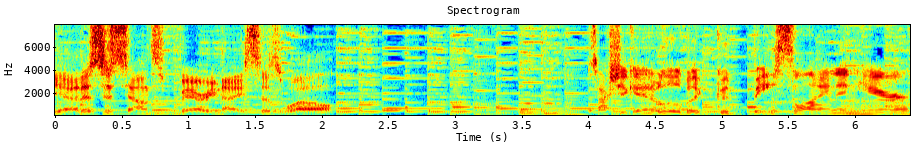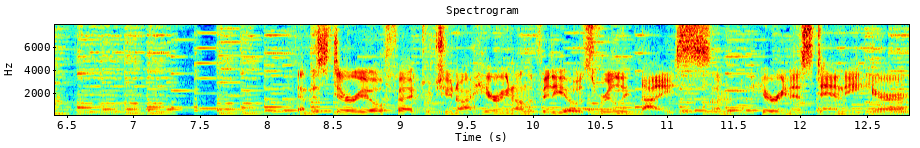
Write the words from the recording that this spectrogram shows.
Yeah, this just sounds very nice as well. It's actually getting a little bit good bass line in here. And the stereo effect, which you're not hearing on the video, is really nice. I'm hearing it standing here.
